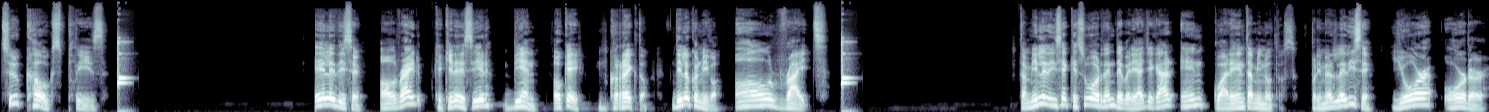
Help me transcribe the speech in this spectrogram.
Two cokes, please. Él le dice, all right, que quiere decir bien, ok, correcto. Dilo conmigo, all right. También le dice que su orden debería llegar en 40 minutos. Primero le dice, your order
